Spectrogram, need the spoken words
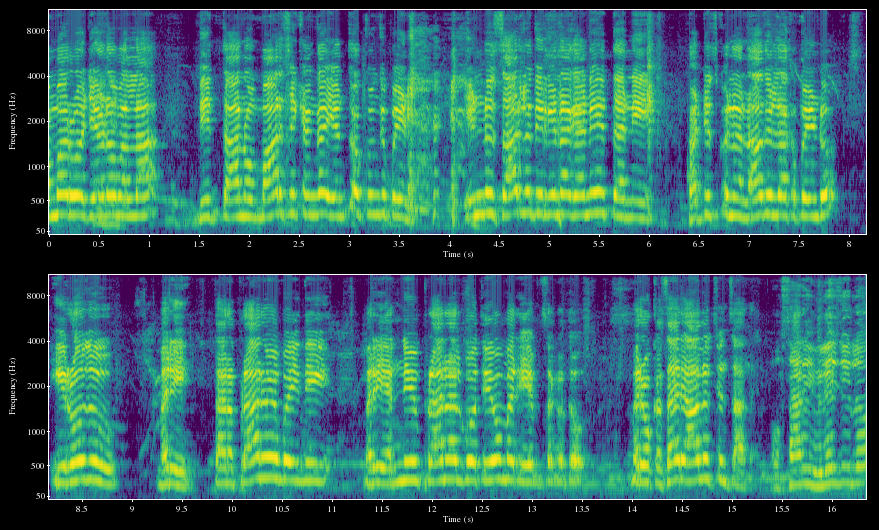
ఎంఆర్ఓ చేయడం వల్ల తాను మానసికంగా ఎంతో కుంగిపోయిండు. ఎన్ని సార్లు తిరిగినా కానీ దాన్ని పట్టించుకున్న నాదు లేకపోయిండు. ఈరోజు మరి తన ప్రాణమే పోయింది మరి ఎన్ని ప్రాణాలు పోతాయో మరి ఏం సంగతో? మరి ఒకసారి ఆలోచించాలి. ఒకసారి విలేజ్లో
